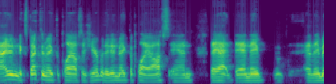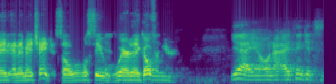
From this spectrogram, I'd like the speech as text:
I didn't expect them to make the playoffs this year, but they didn't make the playoffs, and they had and they and they made and they made changes. So we'll see where they go from here. Yeah, you know, and I, I think it's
